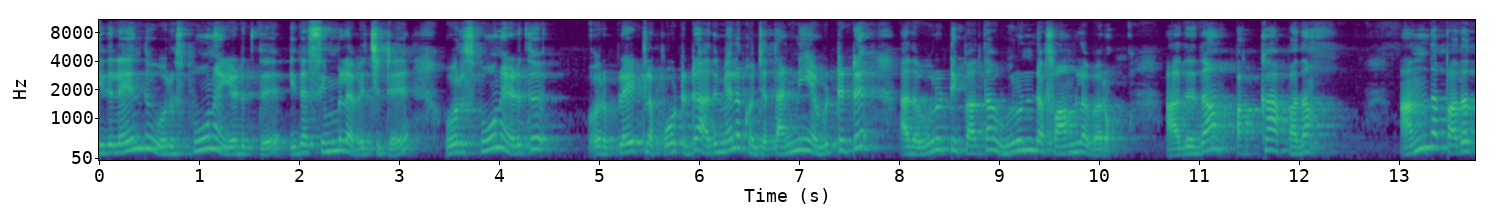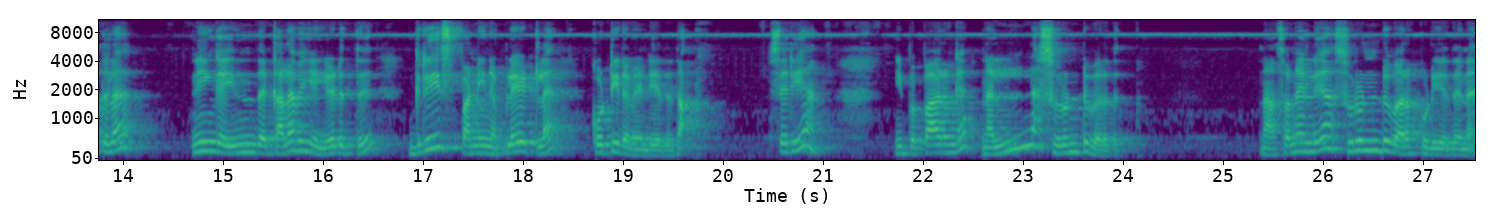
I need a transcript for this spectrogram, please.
இதுலேருந்து ஒரு ஸ்பூனை எடுத்து இதை சிம்மில் வச்சுட்டு ஒரு ஸ்பூனை எடுத்து ஒரு பிளேட்டில் போட்டுட்டு அது மேலே கொஞ்சம் தண்ணியை விட்டுட்டு அதை உருட்டி பார்த்தா உருண்டை ஃபார்மில் வரும். அதுதான் பக்கா பதம். அந்த பதத்தில் நீங்கள் இந்த கலவையை எடுத்து கிரீஸ் பண்ணின பிளேட்டில் கொட்டிட வேண்டியது தான் சரியா? இப்போ பாருங்கள் நல்லா சுருண்டு வருது. நான் சொன்னேன் இல்லையா? சுருண்டு வரக்கூடியதுன்னு.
